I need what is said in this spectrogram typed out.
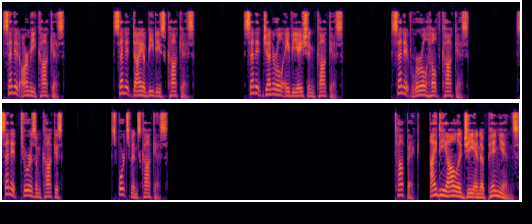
Senate Army Caucus Senate Diabetes Caucus Senate General Aviation Caucus Senate Rural Health Caucus Senate Tourism Caucus Sportsman's Caucus Ideology and opinions.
